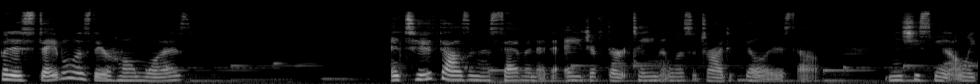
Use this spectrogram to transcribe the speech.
But as stable as their home was, in 2007, at the age of 13, Alyssa tried to kill herself. And then she spent only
